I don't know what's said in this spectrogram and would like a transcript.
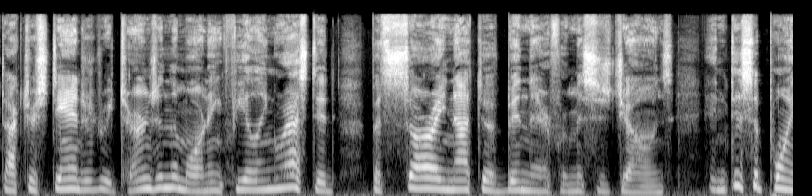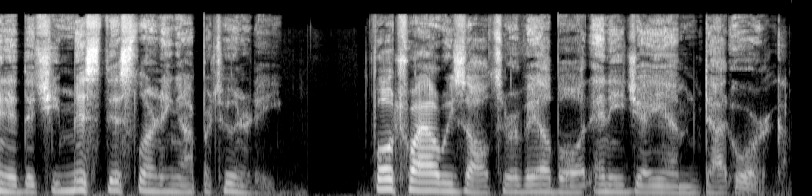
Dr. Standard returns in the morning feeling rested, but sorry not to have been there for Mrs. Jones and disappointed that she missed this learning opportunity. Full trial results are available at nejm.org.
